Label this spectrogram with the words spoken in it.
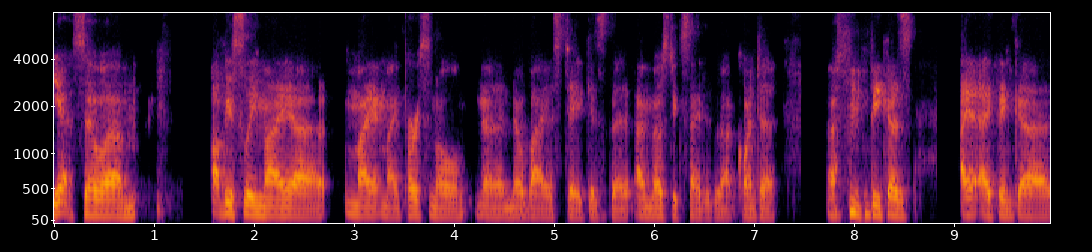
Yeah. So um, obviously, my uh, my my personal uh, no bias take is that I'm most excited about Kwenta because I, I think uh,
